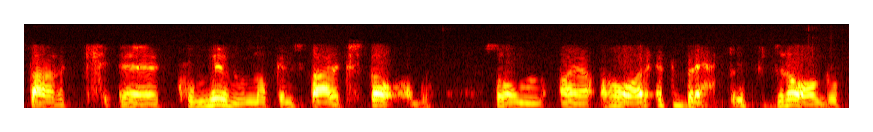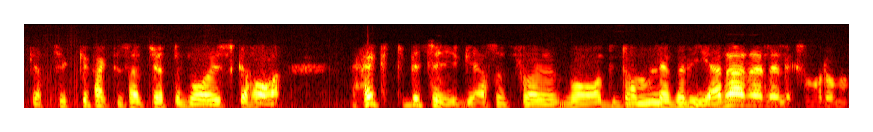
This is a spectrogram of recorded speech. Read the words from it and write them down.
stark eh, kommun och en stark stad som har ett brett uppdrag och jag tycker faktiskt att Göteborg ska ha högt betyg alltså för vad de levererar eller liksom vad, de,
